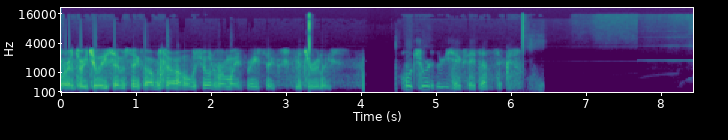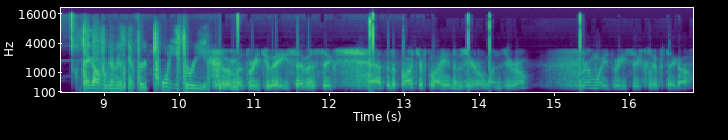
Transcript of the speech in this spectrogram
Warrior 32876, Auburn Tower, hold short of runway 36. Get your release. Hold short at 36876. Takeoff, we're going to be looking for 23. November 32876, after departure, fly heading of 010. Runway 36, clear for takeoff.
